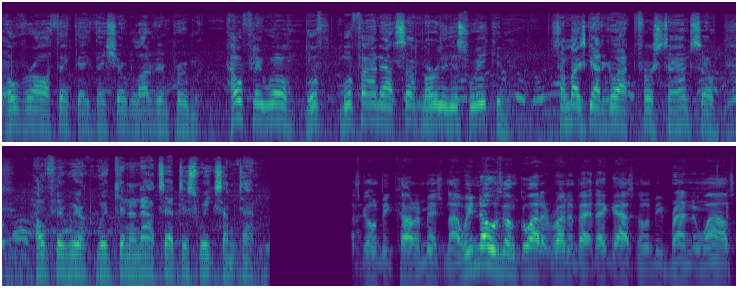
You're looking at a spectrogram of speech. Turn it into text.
overall, I think they, they showed a lot of improvement. Hopefully, we'll, we'll we'll find out something early this week, and somebody's got to go out the first time. So, hopefully, we we'll, we can announce that this week sometime. It's going to be Connor Mitch. Now we know who's going to go out at running back. That guy's going to be Brandon Wilds,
